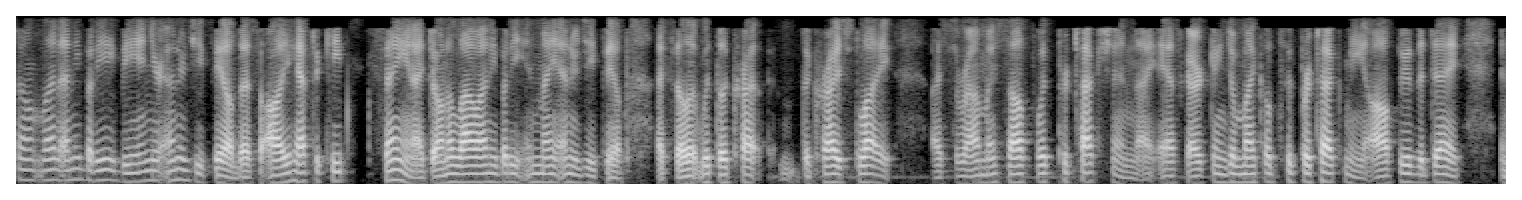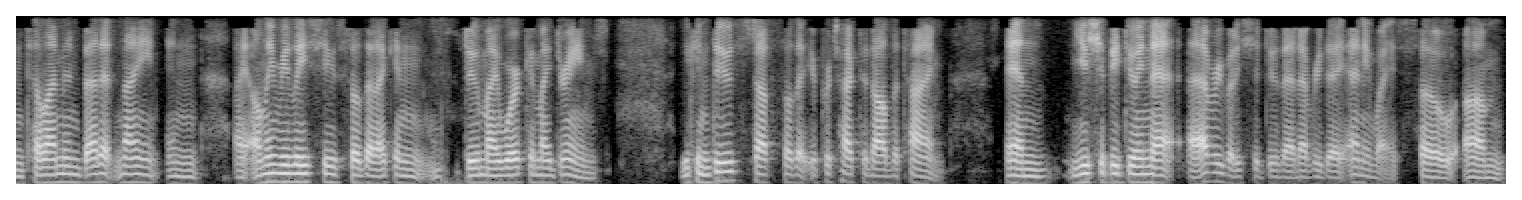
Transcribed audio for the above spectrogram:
don't let anybody be in your energy field. That's all you have to keep saying. I don't allow anybody in my energy field. I fill it with the the Christ light. I surround myself with protection. I ask Archangel Michael to protect me all through the day until I'm in bed at night, and I only release you so that I can do my work in my dreams. You can do stuff so that you're protected all the time. And you should be doing that. Everybody should do that every day anyway. So um,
